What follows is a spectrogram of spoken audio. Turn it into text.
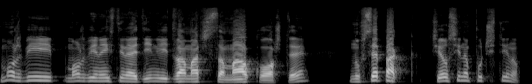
може, би, може би наистина един или два мача са малко още, но все пак, Челси на почетино.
